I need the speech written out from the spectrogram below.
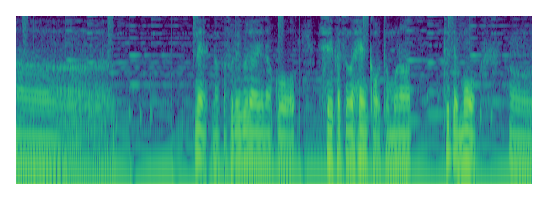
あねなんかそれぐらいなこう生活の変化を伴っててもうん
